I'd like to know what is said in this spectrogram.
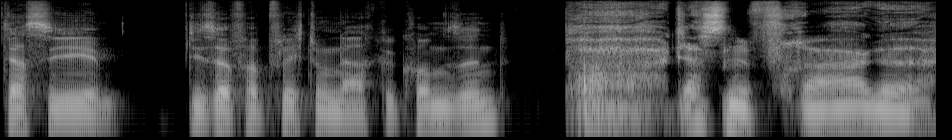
dass Sie dieser Verpflichtung nachgekommen sind? Boah, das ist eine Frage.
